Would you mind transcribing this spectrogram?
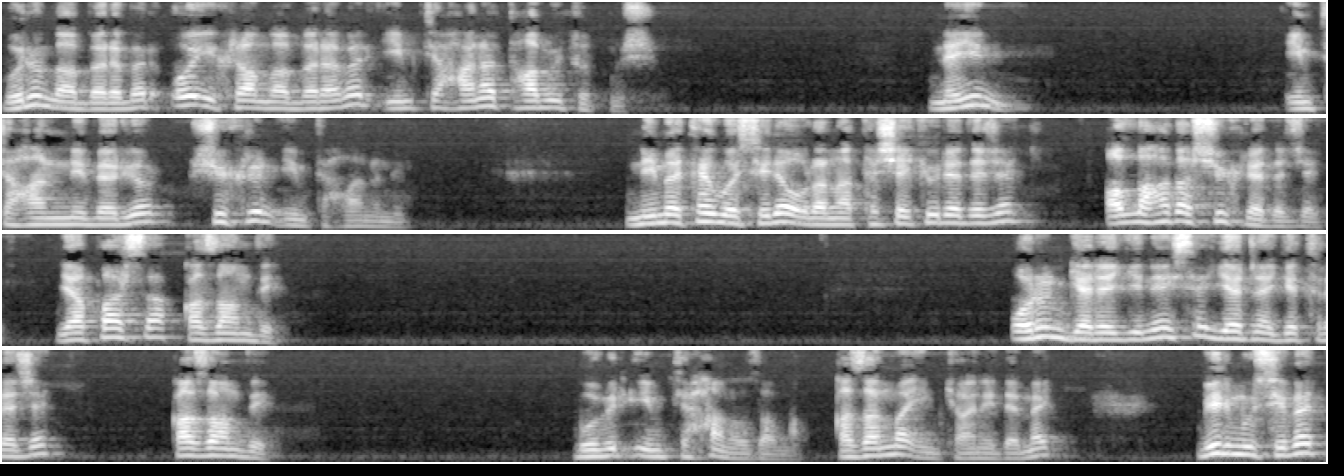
bununla beraber, o ikramla beraber imtihana tabi tutmuş. Neyin imtihanını veriyor? Şükrün imtihanını. Nimete vesile olana teşekkür edecek, Allah'a da şükredecek. Yaparsa kazandı. Onun gereği neyse yerine getirecek, kazandı. Bu bir imtihan o zaman. Kazanma imkanı demek. Bir musibet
